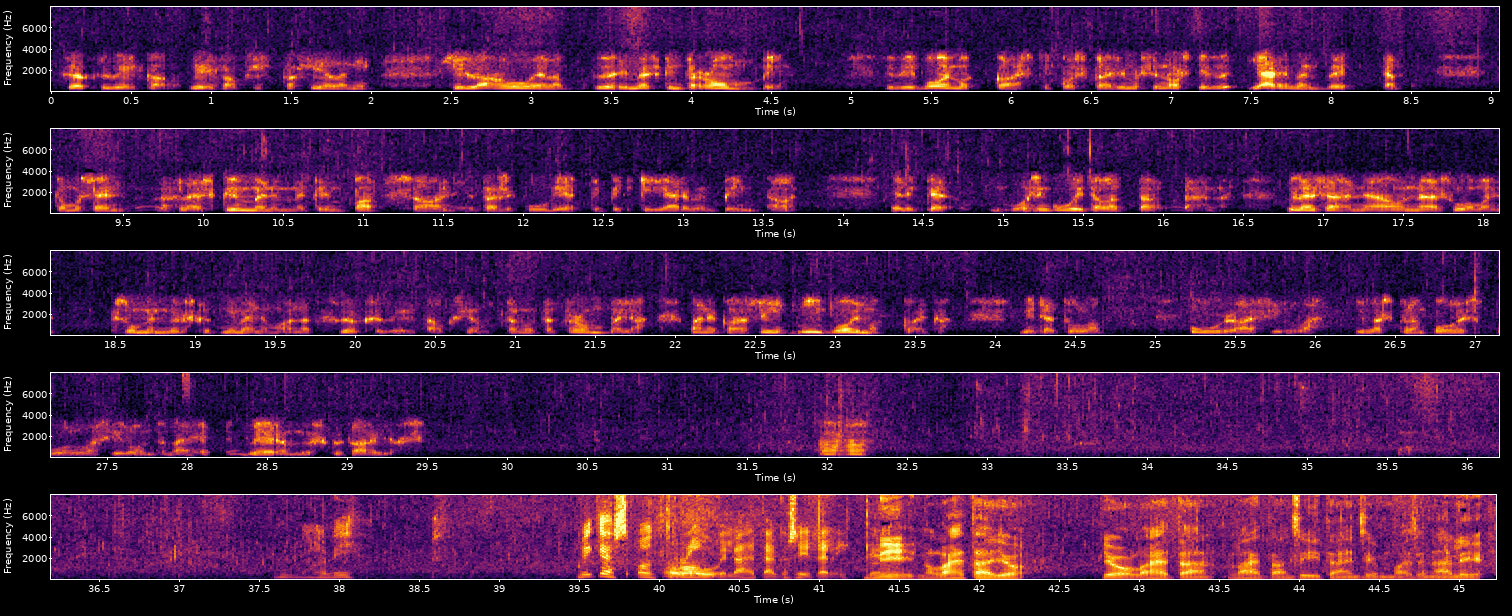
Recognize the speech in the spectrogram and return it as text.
syöksyvirtauksesta siellä, niin sillä alueella pyöri myöskin trombi hyvin voimakkaasti, koska esimerkiksi nosti järven vettä tuommoisen lähes 10 metrin patsaan, jota se kuljetti pitkin järven pintaan. Eli voisin kuvitella, että yleensä nämä on nämä Suomen, Suomen myrskyt nimenomaan näitä syöksyvirtauksia, mutta noita trombeja ainakaan niin voimakkaita, mitä tuolla Uuraisilla Jyväskylän pohjoispuolella silloin tämä Veeran myrsky tarjosi. Aha. No niin. Mikäs on trombi? Oh. Lähdetäänkö siitä liikkeelle? Niin, no lähdetään jo, joo, lähdetään, lähdetään siitä ensimmäisenä. Eli,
